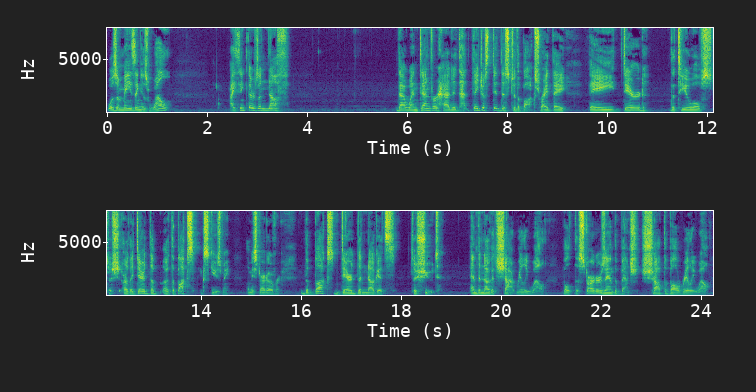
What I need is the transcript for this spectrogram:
was amazing as well. I think there's enough that when Denver had it, they just did this to the Bucks, right? They they dared the T Wolves to, sh- or they dared the uh, the Bucks. Excuse me. Let me start over. The Bucks dared the Nuggets to shoot, and the Nuggets shot really well. Both the starters and the bench shot the ball really well.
